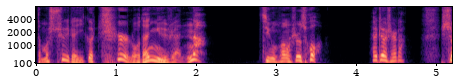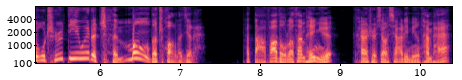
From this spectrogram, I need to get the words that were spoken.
怎么睡着一个赤裸的女人呢？惊慌失措。哎，这时的手持 DV 的陈梦则闯了进来，他打发走了三陪女，开始向夏立明摊牌，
